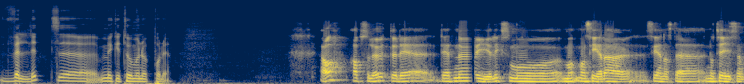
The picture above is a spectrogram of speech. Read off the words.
väldigt eh, mycket tummen upp på det Ja, absolut. Det, det är ett nöje liksom och man ser där senaste notisen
